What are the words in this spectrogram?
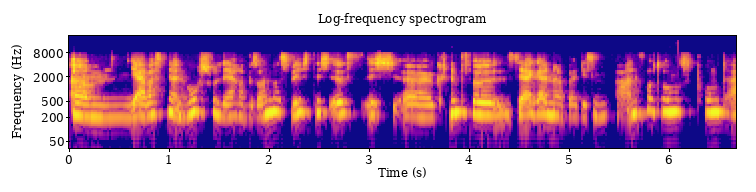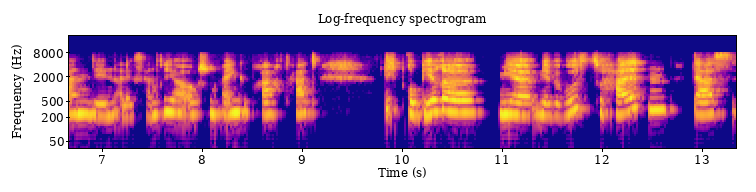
Ähm, ja, was mir an Hochschullehre besonders wichtig ist, ich äh, knüpfe sehr gerne bei diesem Verantwortungspunkt an, den Alexandria auch schon reingebracht hat. Ich probiere mir, mir bewusst zu halten, dass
